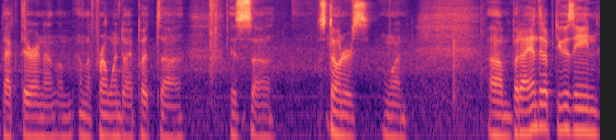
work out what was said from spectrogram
back there, and on, on the front window I put uh, this uh, Stoner's one. Um, but I ended up using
